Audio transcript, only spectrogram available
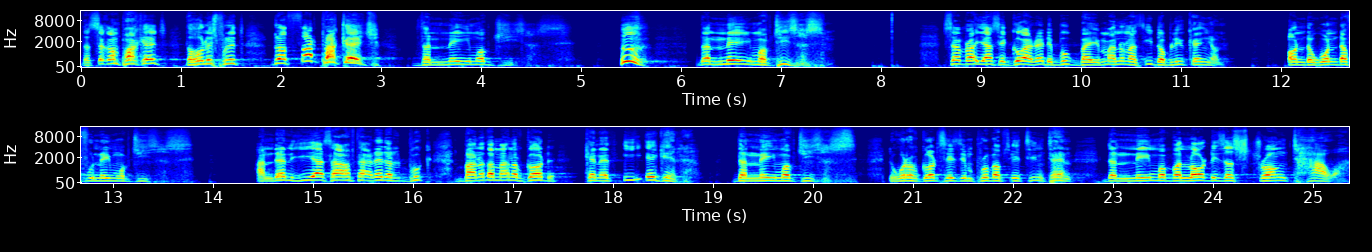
The second package, the Holy Spirit. The third package, the name of Jesus. the name of Jesus. Several years ago, I read a book by a man known as E.W. Kenyon on the wonderful name of Jesus. And then years after, I read a book by another man of God, Kenneth E. Hagin, the name of Jesus. The word of God says in Proverbs 18:10, the name of the Lord is a strong tower.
